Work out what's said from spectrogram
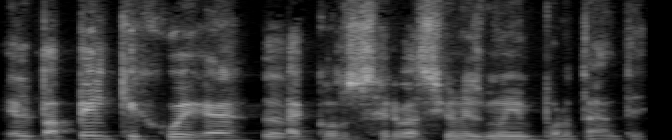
El papel que juega la conservación es muy importante.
